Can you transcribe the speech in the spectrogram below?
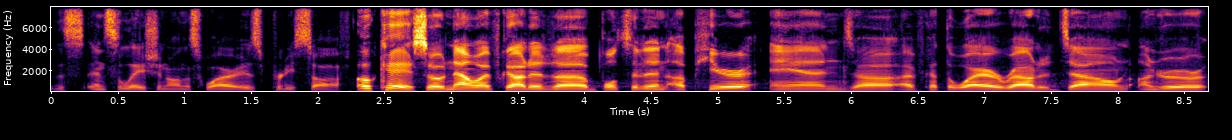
this insulation on this wire is pretty soft. Okay, so now I've got it uh, bolted in up here and uh, I've got the wire routed down under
